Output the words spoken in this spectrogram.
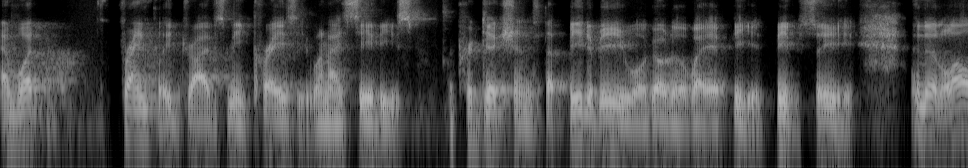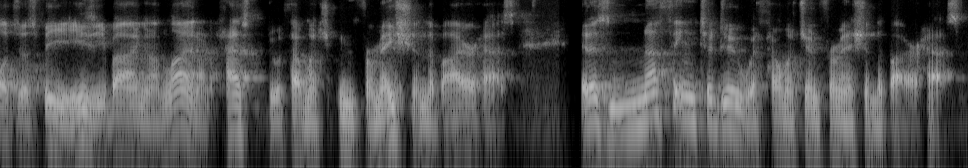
And what frankly drives me crazy when I see these predictions that B2B will go to the way of B2C and it'll all just be easy buying online. It has to do with how much information the buyer has. It has nothing to do with how much information the buyer has.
